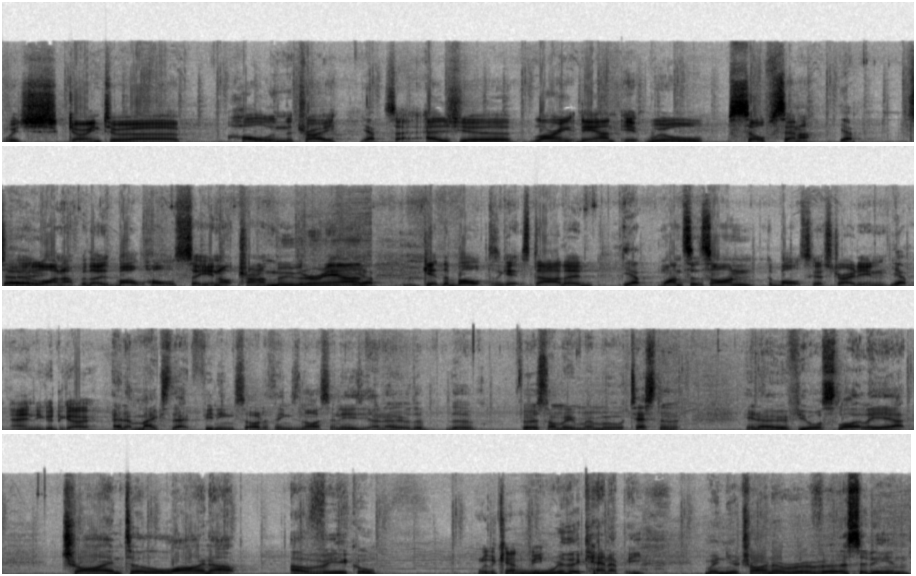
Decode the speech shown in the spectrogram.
which go into a hole in the tray. Yep. So as you're lowering it down, it will self-center. Yep. So line up with those bolt holes. So you're not trying to move it around, Yep. get the bolt to get started. Yep. Once it's on, the bolts go straight in Yep. and you're good to go. and it makes that fitting side of things nice and easy. I know the, the first time we remember we were testing it, you know, if you're slightly out, trying to line up a vehicle With a canopy. with a canopy when you're trying to reverse it in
